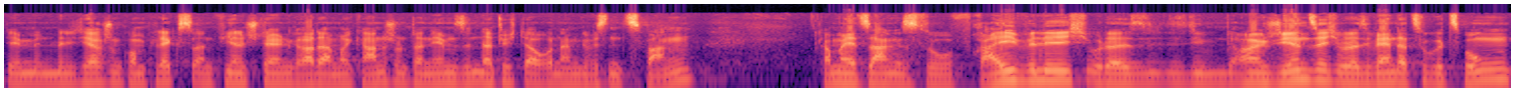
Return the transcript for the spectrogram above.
dem militärischen Komplex an vielen Stellen. Gerade amerikanische Unternehmen sind natürlich da auch in einem gewissen Zwang, kann man jetzt sagen, ist so freiwillig oder sie, arrangieren sich oder sie werden dazu gezwungen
